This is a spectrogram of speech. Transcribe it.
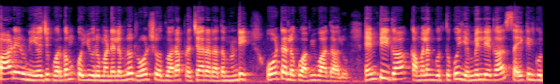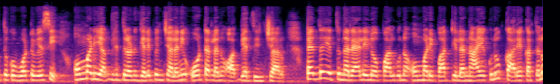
పాడేరు నియోజకవర్గం కొయ్యూరు మండలంలో రోడ్ షో ద్వారా ప్రచార రథం నుండి ఓటర్లకు అభివాదాలు. ఎంపీగా కమలం గుర్తుకు ఎమ్మెల్యేగా సైకిల్ గుర్తుకు ఓటు వేసి ఉమ్మడి అభ్యర్థులను గెలిపించాలని ఓటర్లను అభ్యర్థించారు. పెద్ద ఎత్తున ర్యాలీలో పాల్గొన్న ఉమ్మడి పార్టీల నాయకులు కార్యకర్తలు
